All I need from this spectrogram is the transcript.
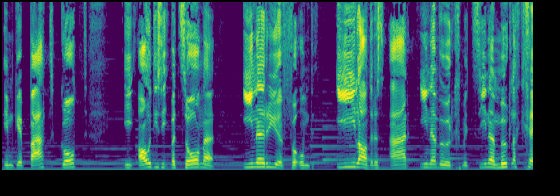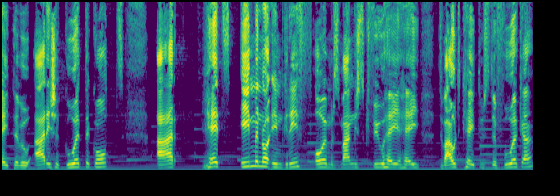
im Gebet Gott in all die Situationen hineinrufen und einladen, dass er hineinwirkt mit seinen Möglichkeiten, weil er ist ein guter Gott. Er hat es immer noch im Griff, auch wenn wir manchmal das Gefühl haben, hey, die Welt geht aus den Fugen.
